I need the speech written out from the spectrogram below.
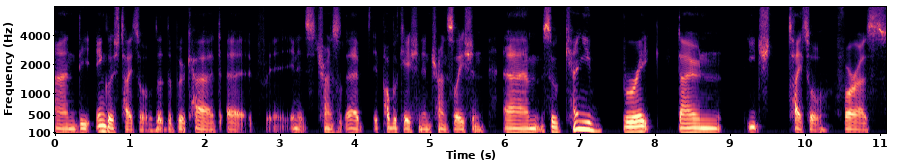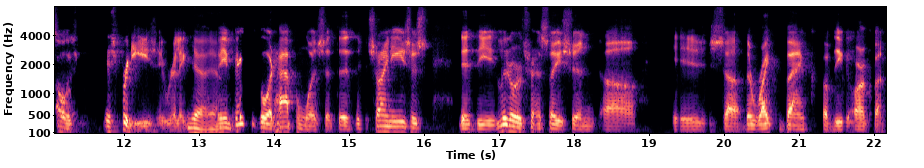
and the English title that the book had uh, in its trans- uh, publication in translation. Um, so, can you break down each title for us? Oh, it's, it's pretty easy, really. Yeah, yeah. I mean, basically, what happened was that the, the Chinese is the, the literal translation uh, is uh, the right bank of the Argun,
